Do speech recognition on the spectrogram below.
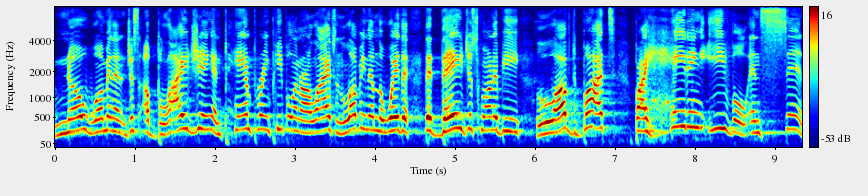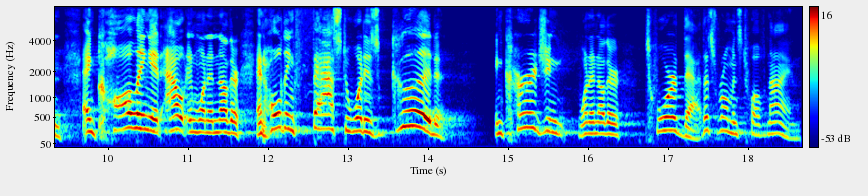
no woman and just obliging and pampering people in our lives and loving them the way that, that they just want to be loved, but by hating evil and sin and calling it out in one another and holding fast to what is good, encouraging one another toward that. That's Romans 12 9.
